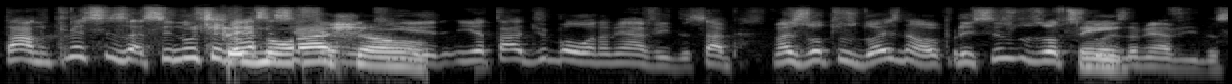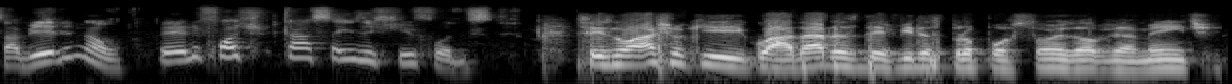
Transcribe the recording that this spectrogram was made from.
tá, não precisa, se não tivesse não esse filme acham- aqui, ia estar de boa na minha vida, sabe? Mas os outros dois não, eu preciso dos outros Sim. dois da minha vida, sabe? E ele não, ele pode ficar sem existir, foda-se. Vocês não acham que, guardadas as devidas proporções, obviamente,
